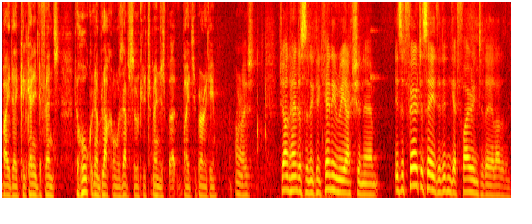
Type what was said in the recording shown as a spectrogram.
by the Kilkenny defence. The hooking and blocking was absolutely tremendous by, by the Tipperary team. All right, John Henderson, a Kilkenny reaction. Um, is it fair to say they didn't get firing today? A lot of them.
